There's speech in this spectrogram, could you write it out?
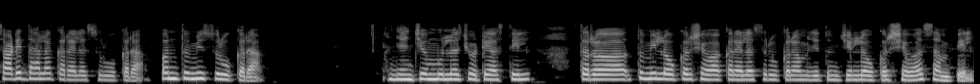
साडे दहाला करायला सुरू करा पण तुम्ही सुरू करा. ज्यांचे मुलं छोटे असतील तर तुम्ही लवकर सेवा करायला सुरू करा म्हणजे तुमची लवकर सेवा संपेल.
